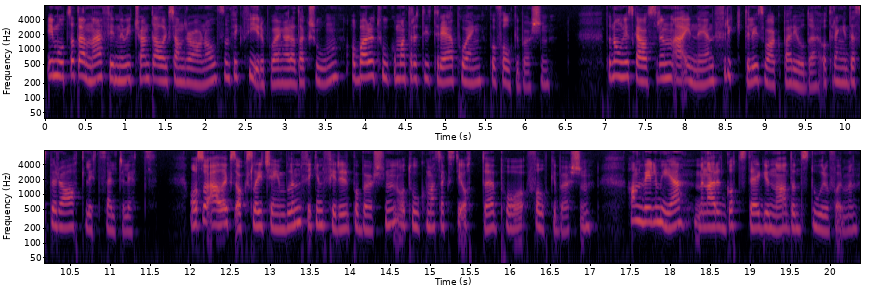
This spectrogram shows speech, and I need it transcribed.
I motsatt ende finner vi Trent Alexander Arnold, som fikk fire poeng av redaksjonen, og bare 2,33 poeng på folkebørsen. Den unge skauseren er inne i en fryktelig svak periode og trenger desperat litt selvtillit. Også Alex Oxley Chamberlain fikk en firer på børsen og 2,68 på folkebørsen. Han vil mye, men er et godt steg unna den store formen.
